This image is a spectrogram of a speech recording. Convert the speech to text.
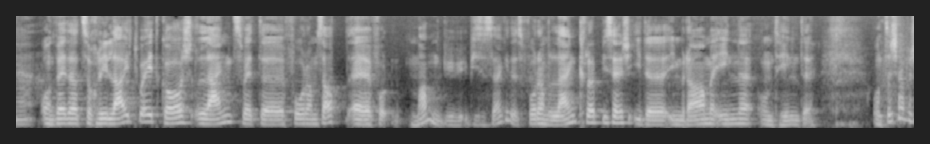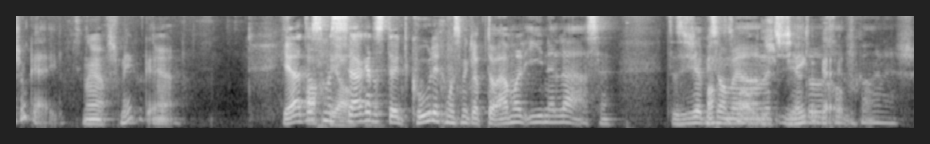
Ja. Und wenn du so ein bisschen lightweight gehst, längt wenn du vor am Sattel, äh, vor, Mann, wie, wie- sage ich das? Vor am Lenker etwas hast, in der, im Rahmen innen und hinten. Und das ist aber schon geil. Ja. Das ist mega geil. Ja. Ja, das Ach muss ich ja. sagen, das klingt cool. Ich muss mich, glaube da auch mal reinlesen. Das ist etwas, was mir mega durch den. Kopf gegangen ist.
